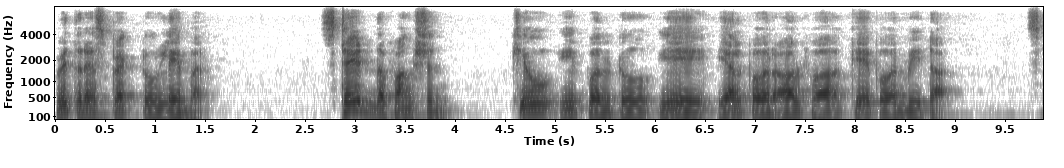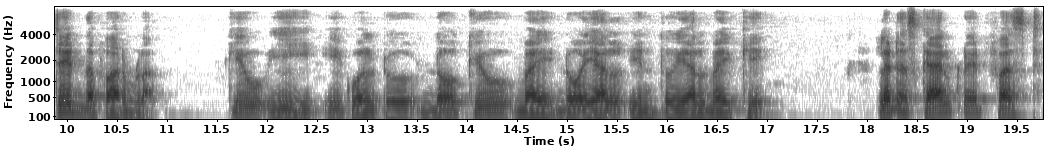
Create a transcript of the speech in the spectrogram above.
with respect to labor. State the function Q equal to A L power alpha K power beta. State the formula QE equal to dou Q by dou L into L by K. Let us calculate first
